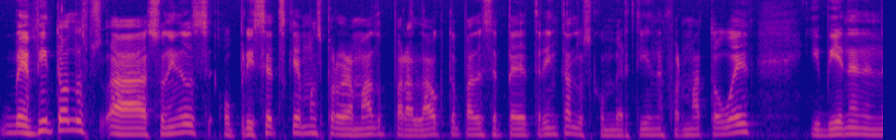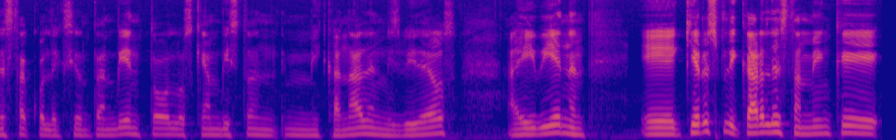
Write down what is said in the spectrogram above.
en, fin, todos los ah, sonidos o presets que hemos programado para la Octopad SPD30 los convertí en formato wave y vienen en esta colección también. Todos los que han visto en, mi canal, en mis videos, ahí vienen. Eh, quiero explicarles también que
